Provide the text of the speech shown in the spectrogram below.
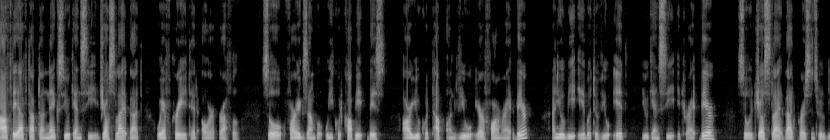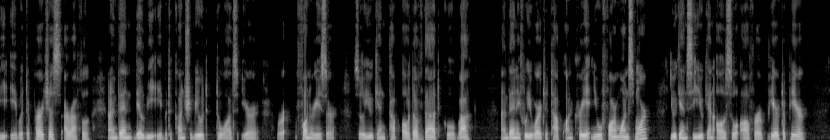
After you have tapped on next, you can see just like that, we have created our raffle. So for example, we could copy this or you could tap on view your form right there and you'll be able to view it you can see it right there so just like that persons will be able to purchase a raffle and then they'll be able to contribute towards your fundraiser so you can tap out of that go back and then if we were to tap on create new form once more you can see you can also offer peer-to-peer. -peer.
